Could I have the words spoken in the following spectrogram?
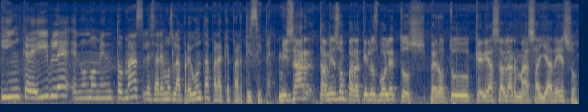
increíble. En un momento más les haremos la pregunta para que participen. Misar, también son para ti los boletos, pero tú querías hablar más allá de eso.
